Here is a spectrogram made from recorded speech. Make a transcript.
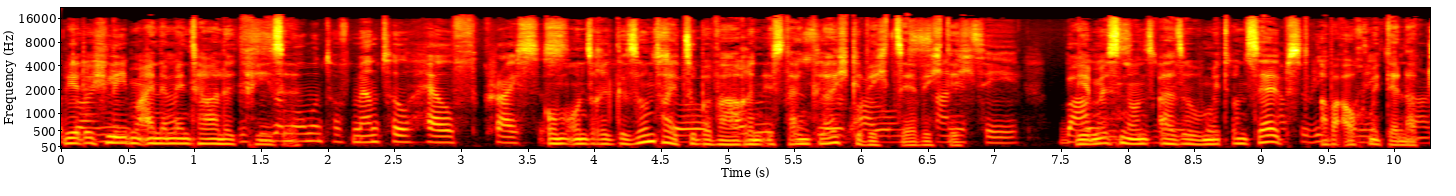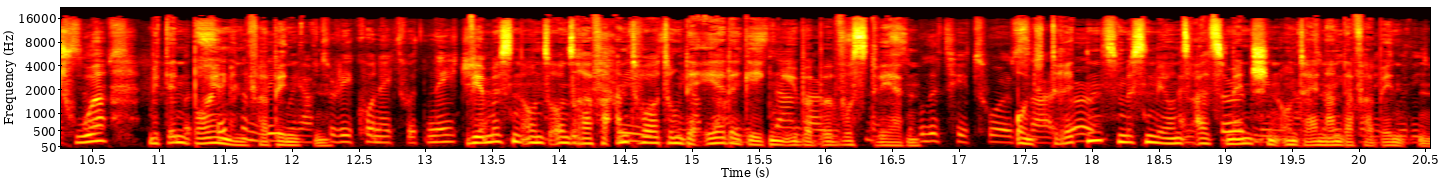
Wir durchleben eine mentale Krise. Um unsere Gesundheit zu bewahren, ist ein Gleichgewicht sehr sehr wichtig. Wir müssen uns also mit uns selbst, aber auch mit der Natur, mit den Bäumen verbinden. Wir müssen uns unserer Verantwortung der Erde gegenüber bewusst werden. Und drittens müssen wir uns als Menschen untereinander verbinden.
